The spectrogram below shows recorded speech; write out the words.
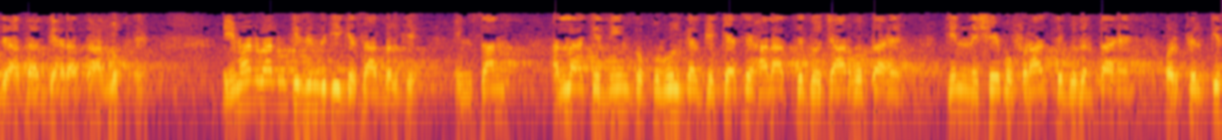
زیادہ گہرا تعلق ہے۔ ایمان والوں کی زندگی کے ساتھ بلکہ انسان اللہ کے دین کو قبول کر کے کیسے حالات سے دوچار ہوتا ہے کن نشیب و فراز سے گزرتا ہے اور پھر کس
